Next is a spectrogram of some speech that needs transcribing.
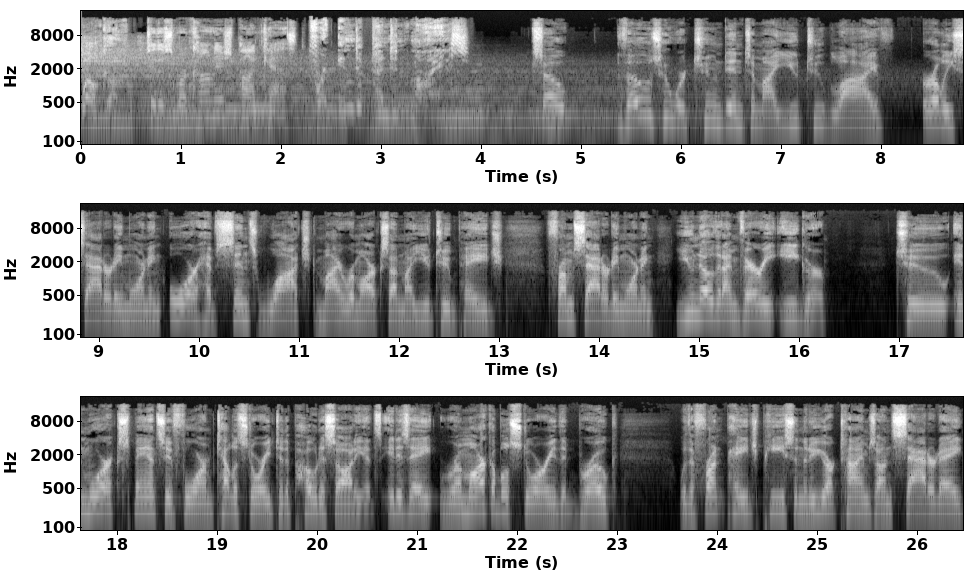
Welcome to the Smerconish Podcast for independent minds. So, those who were tuned into my YouTube Live early Saturday morning or have since watched my remarks on my YouTube page from Saturday morning, you know that I'm very eager to, in more expansive form, tell a story to the POTUS audience. It is a remarkable story that broke with a front page piece in the New York Times on Saturday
